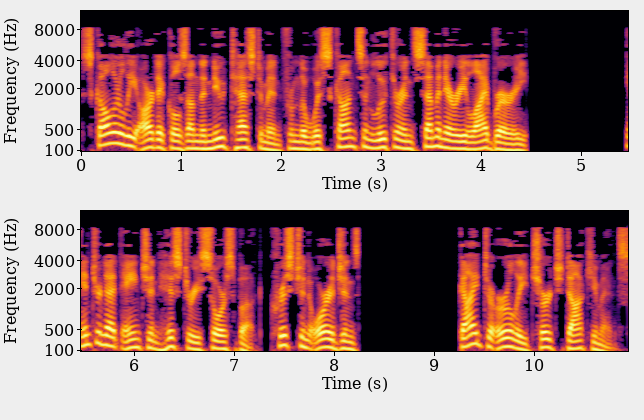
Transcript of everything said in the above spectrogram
Scholarly articles on the New Testament from the Wisconsin Lutheran Seminary Library. Internet Ancient History Sourcebook, Christian Origins. Guide to Early Church Documents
